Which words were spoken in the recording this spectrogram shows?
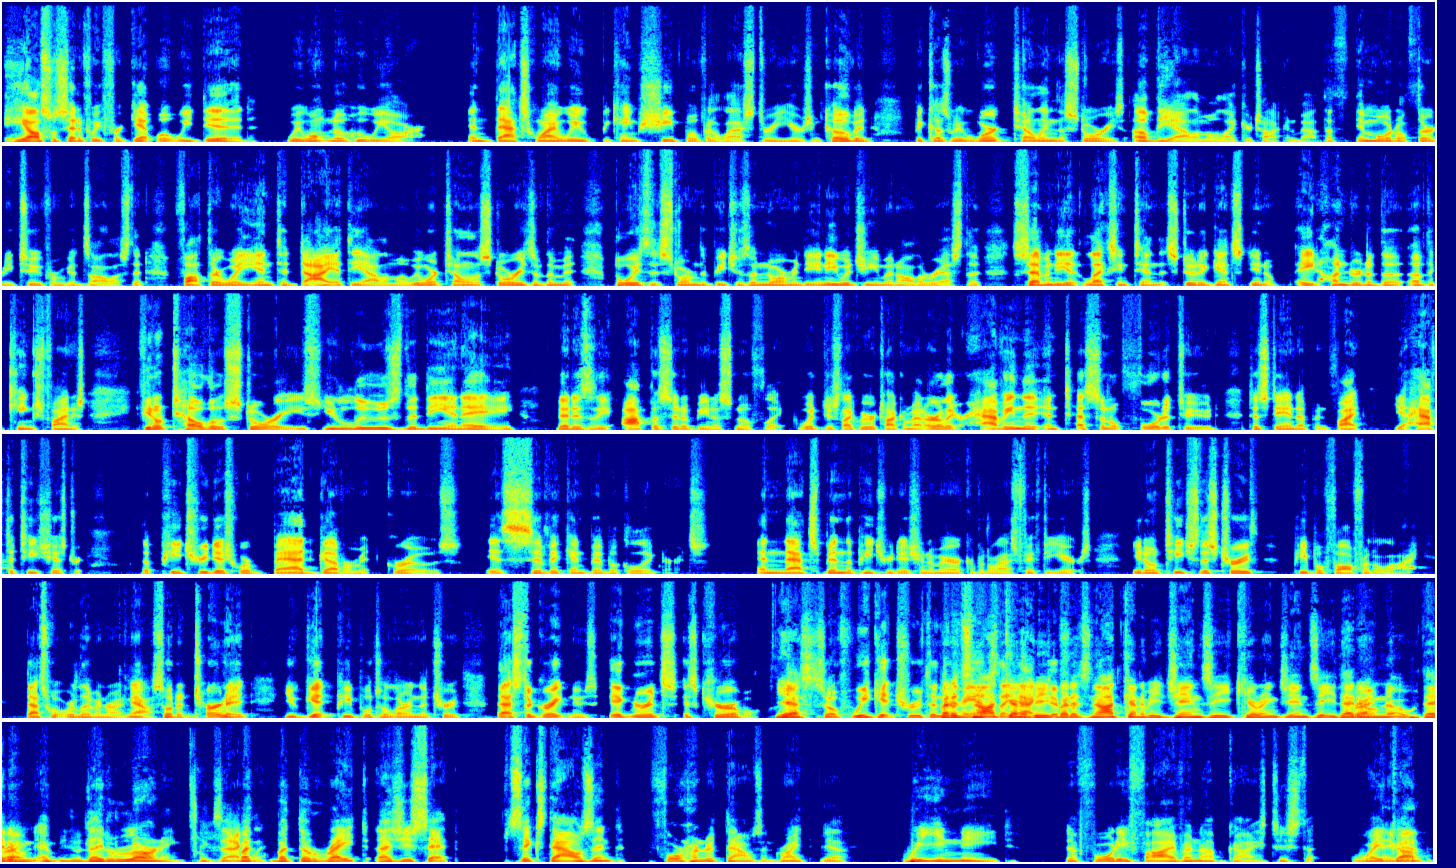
He also said, if we forget what we did, we won't know who we are. And that's why we became sheep over the last three years in COVID because we weren't telling the stories of the Alamo, like you're talking about, the immortal 32 from Gonzales that fought their way in to die at the Alamo. We weren't telling the stories of the boys that stormed the beaches of Normandy and Iwo Jima and all the rest, the 70 at Lexington that stood against, you know, 800 of the of the king's finest. If you don't tell those stories, you lose the DNA that is the opposite of being a snowflake. What just like we were talking about earlier, having the intestinal fortitude to stand up and fight. You have to teach history. The petri dish where bad government grows is civic and biblical ignorance. And that's been the petri dish in America for the last 50 years. You don't teach this truth, people fall for the lie. That's what we're living right now. So to turn it, you get people to learn the truth. That's the great news. Ignorance is curable. Yes. So if we get truth in but their it's hands, not going to be. But it's not going to be Gen Z curing Gen Z. They Right. don't know. They Right. don't. Eh, they're learning. exactly. But but the rate, as you said, 6,000, 400,000, right? Yeah. We need the 45 and up guys to st- wake Amen. up,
